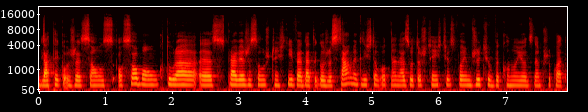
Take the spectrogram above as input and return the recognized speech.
dlatego że są z osobą, która e, sprawia, że są szczęśliwe, dlatego że same gdzieś tam odnalazły to szczęście w swoim życiu, wykonując na przykład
